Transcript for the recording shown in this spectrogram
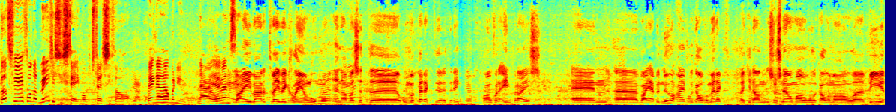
Wat vind je van dat muntjesysteem op het festival? Ben ik nou heel benieuwd naar. Jij bent... Wij waren twee weken geleden in Londen en daar was het eh, onbeperkt eh, drinken, gewoon voor één prijs. En eh, wij hebben nu eigenlijk al gemerkt dat je dan zo snel mogelijk allemaal eh, bier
